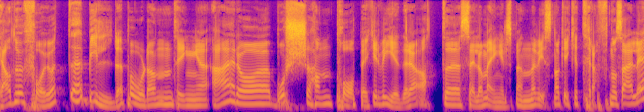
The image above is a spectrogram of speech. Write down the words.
Ja, du får jo et eh, bilde på hvordan ting er, og Bush han påpeker videre at eh, selv om engelskmennene visstnok ikke traff noe særlig,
